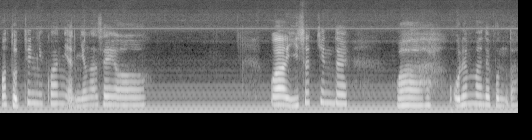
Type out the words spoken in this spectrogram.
어, 도티니관이 안녕하세요. 와, 이 스킨들, 와, 오랜만에 본다.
